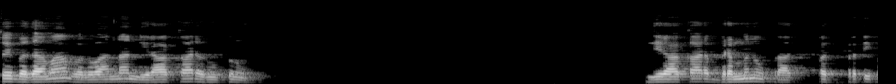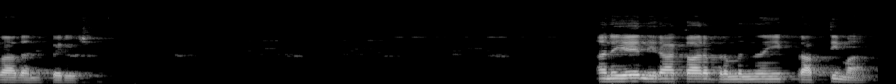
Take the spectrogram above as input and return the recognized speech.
તો એ બધામાં ભગવાનના નિરાકાર રૂપનું. નિરાકાર બ્રહ્મનું પ્રતિપાદન કર્યું છે. અને એ નિરાકાર બ્રહ્મની પ્રાપ્તિમાં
